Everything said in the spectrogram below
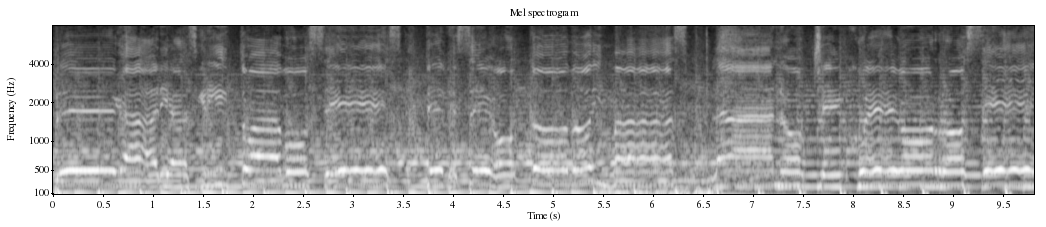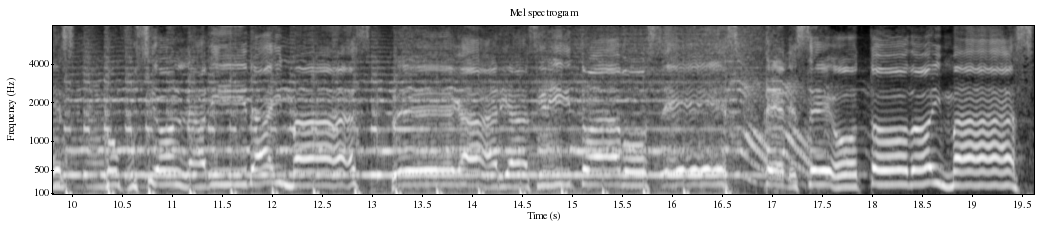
Plegarias, grito a voces todo y más.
